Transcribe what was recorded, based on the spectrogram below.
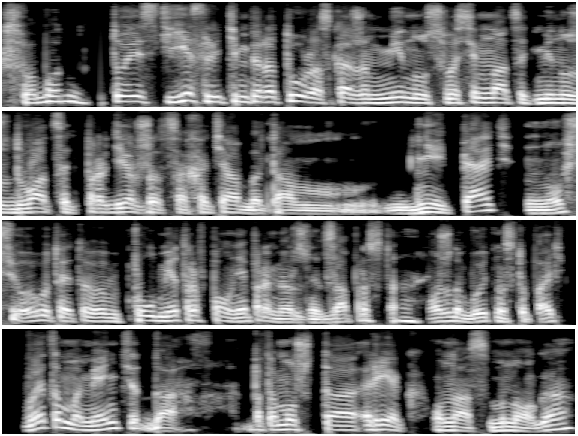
Свободно. То есть, если температура, скажем, минус 18, минус 20 продержится хотя бы там дней 5, ну все, вот это полметра вполне промерзнет запросто. Можно будет наступать. В этом моменте, да. Потому что рек у нас много.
